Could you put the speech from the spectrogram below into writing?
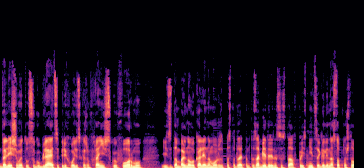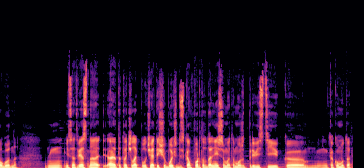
В дальнейшем это усугубляется, переходит, скажем, в хроническую форму, из-за там больного колена может пострадать там тазобедренный сустав, поясница, голеностоп, ну что угодно. И, соответственно, от этого человек получает еще больше дискомфорта. В дальнейшем это может привести к какому-то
